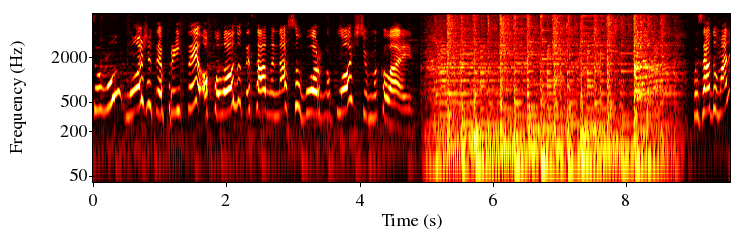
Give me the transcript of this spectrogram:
Тому можете прийти охолонути саме на соборну площу в Миколаєві. Позаду мене,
